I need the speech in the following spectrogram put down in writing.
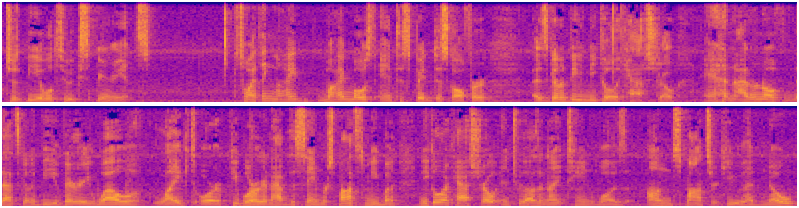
just be able to experience. So I think my my most anticipated disc golfer is going to be Nikko Locastro, and I don't know if that's going to be very well liked or if people are going to have the same response to me. But Nikko Locastro in 2019 was unsponsored. He had no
